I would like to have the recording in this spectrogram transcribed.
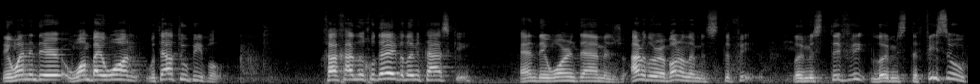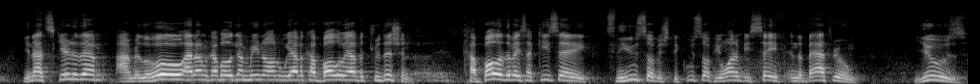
They went in there one by one without two people. Chad Chad lechudei v'lo mitaski and they weren't damaged. You're not scared of them. Oh, we have a Kabbalah, we have a tradition. Kabbalah the Beisakise, tzniuso v'shtikuso. If you want to be safe in the bathroom, use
